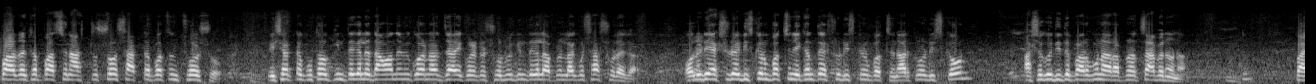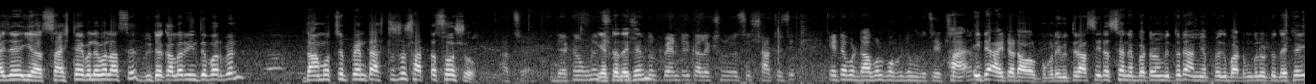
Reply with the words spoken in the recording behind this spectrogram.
প্রোডাক্টটা পাচ্ছেন আটশোশো ষাটটা পাচ্ছেন ছয়শো। এই শার্টটা কোথাও কিনতে গেলে দামাদামি করে না যায় করে একটা শোরুমে কিনতে গেলে আপনার লাগবে সাতশো টাকা। অলরেডি একশো টাকা ডিসকাউন্ট পাচ্ছেন এখান থেকে একশো ডিসকাউন্ট পাচ্ছেন। আর কোনো ডিসকাউন্ট আশা করি দিতে পারব না আর আপনারা চাবেনও না। প্রাইজে ইয়া সাইজটা অ্যাভেলেবেল আছে দুইটা কালার নিতে পারবেন। দাম হচ্ছে প্যান্টটা আটশোশো ষাটটা ছয়শো। আচ্ছা দেখেন অনেক এটা দেখেন। প্যান্টের কালেকশন রয়েছে শার্টের এটা আবার ডাবল পকেটের মধ্যে হ্যাঁ এটা এটা ডাবল পকেটের ভিতরে আছে এটা স্যানের বাটনের ভিতরে। আমি আপনাকে বাটনগুলো একটু দেখাই।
